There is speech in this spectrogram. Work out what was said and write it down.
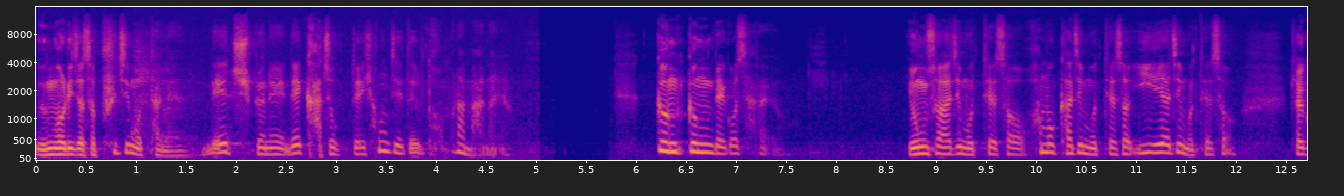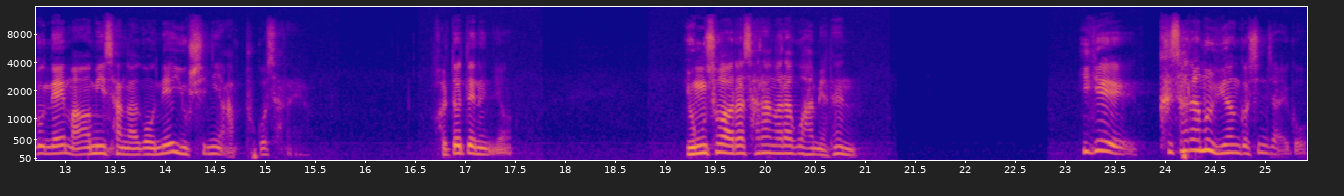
응어리져서 풀지 못하는 내 주변에 내 가족들, 형제들 너무나 많아요. 끙끙대고 살아요. 용서하지 못해서, 화목하지 못해서, 이해하지 못해서 결국 내 마음이 상하고 내 육신이 아프고 살아요. 어떨 때는요, 용서하라, 사랑하라고 하면은 이게 그 사람을 위한 것인 줄 알고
